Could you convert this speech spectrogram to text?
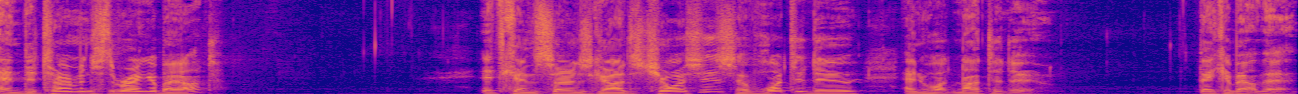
and determines to bring about. It concerns God's choices of what to do and what not to do. Think about that.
